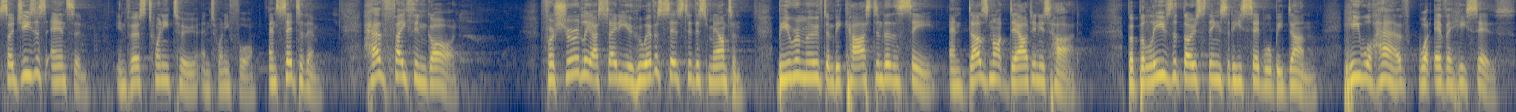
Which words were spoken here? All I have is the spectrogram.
So Jesus answered in verse 22 and 24 and said to them, Have faith in God. For assuredly I say to you, whoever says to this mountain, Be removed and be cast into the sea, and does not doubt in his heart, but believes that those things that he said will be done, he will have whatever he says.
